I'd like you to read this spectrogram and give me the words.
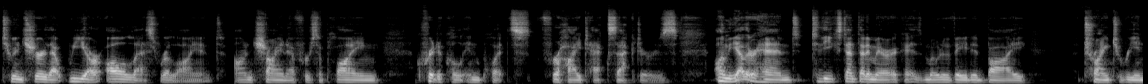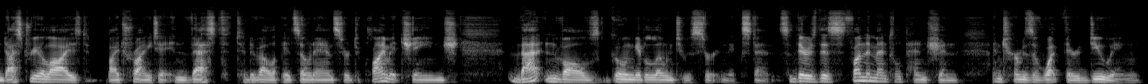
to ensure that we are all less reliant on China for supplying critical inputs for high tech sectors. On the other hand, to the extent that America is motivated by trying to reindustrialize, by trying to invest to develop its own answer to climate change, that involves going it alone to a certain extent. So there's this fundamental tension in terms of what they're doing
